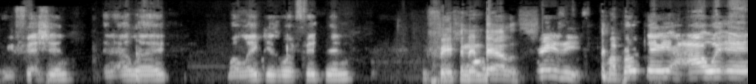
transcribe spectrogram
We fishing in LA. My Lakers went fishing. We fishing in Dallas. Crazy. My birthday, an hour in,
